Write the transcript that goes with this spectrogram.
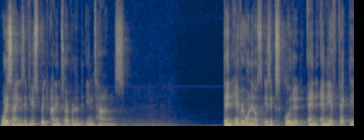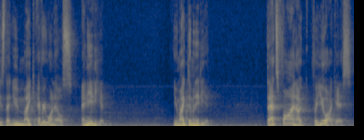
What he's saying is if you speak uninterpreted in tongues, then everyone else is excluded, and, and the effect is that you make everyone else an idiot. You make them an idiot. That's fine for you, I guess,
